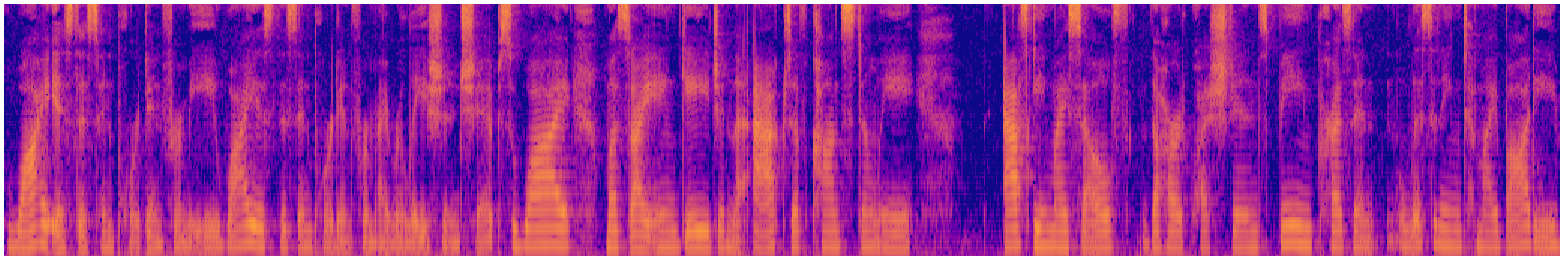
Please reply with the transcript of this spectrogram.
why is this important for me? Why is this important for my relationships? Why must I engage in the act of constantly asking myself the hard questions, being present, listening to my body?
